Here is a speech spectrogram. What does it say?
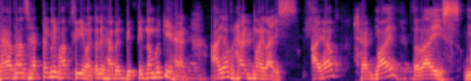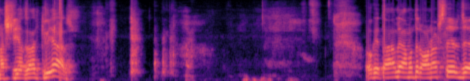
হ্যাভ হ্যাজ হ্যাড থাকলে ভার্ব থ্রি হয়। তাহলে হ্যাভ এর ভিত্তির নাম্বার কি? Had I have had my rice I have had my rice মাসিয়া জাহার ক্লিয়ার ওকে তাহলে আমাদের অনার্সের যে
